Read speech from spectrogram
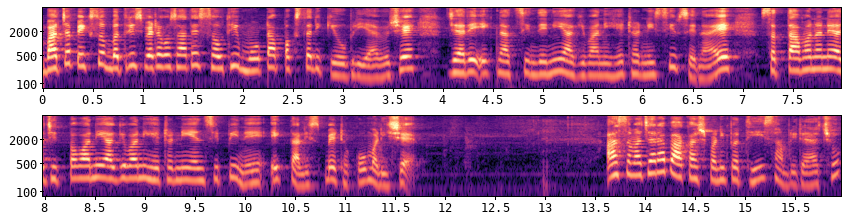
ભાજપ એકસો બત્રીસ બેઠકો સાથે સૌથી મોટા પક્ષ તરીકે ઉભરી આવ્યો છે. જ્યારે એકનાથ શિંદેની આગેવાની હેઠળની શિવસેનાએ સત્તાવન અને અજીત પવારની આગેવાની હેઠળની એનસીપીને એકતાલીસ બેઠકો મળી છે. આ સમાચાર આપ આકાશવાણી પરથી સાંભળી રહ્યા છો.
